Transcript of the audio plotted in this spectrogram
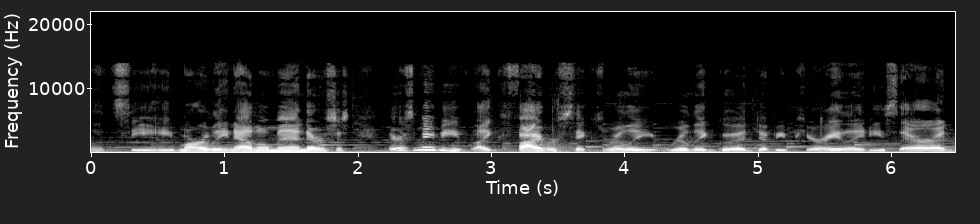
let's see, Marlene Edelman. There's just there's maybe like five or six really really good WPRA ladies there, and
